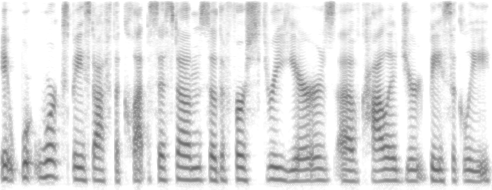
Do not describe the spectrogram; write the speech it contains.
it w- works based off the CLEP system. So the first three years of college, you're basically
